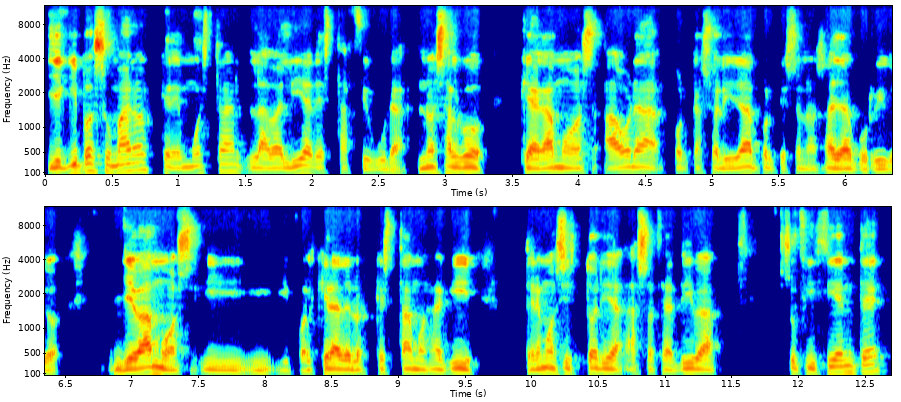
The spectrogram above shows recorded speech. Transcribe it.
y equipos humanos que demuestran la valía de esta figura. No es algo que hagamos ahora por casualidad porque se nos haya ocurrido. Llevamos, y, cualquiera de los que estamos aquí, tenemos historia asociativa suficiente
